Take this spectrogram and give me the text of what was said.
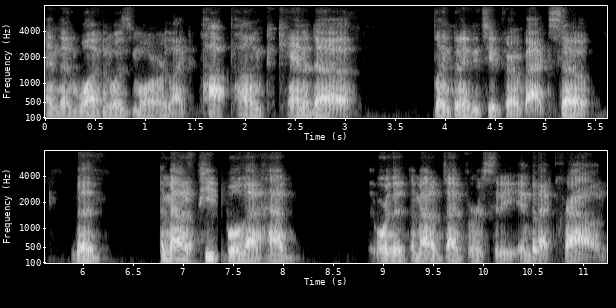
and then one was more like pop punk Canada Blink 182 throwback. So the amount of people that had or the amount of diversity in that crowd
